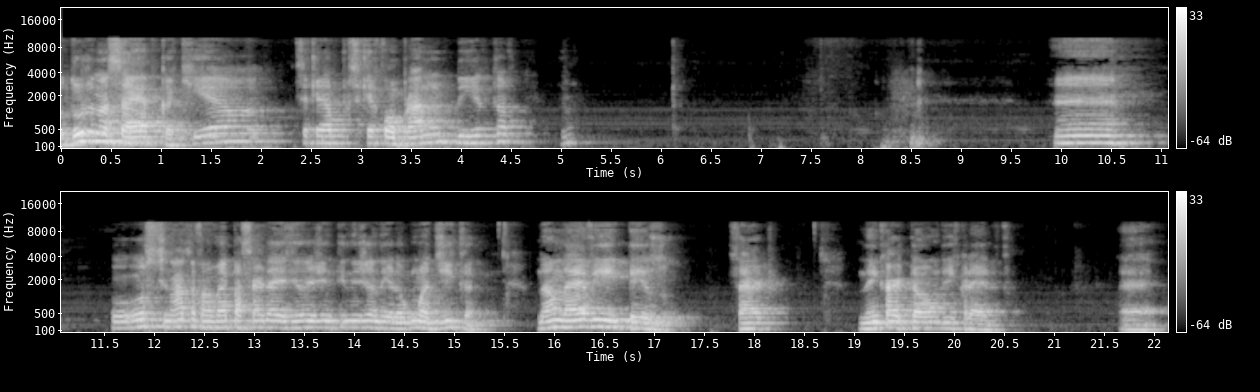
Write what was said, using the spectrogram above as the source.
O duro aqui é você quer, você quer comprar no dinheiro tá. né? É, o Ostinato tá falando, vai passar 10 dias na Argentina em janeiro. Alguma dica? Não leve peso, certo? Nem cartão de crédito. É,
